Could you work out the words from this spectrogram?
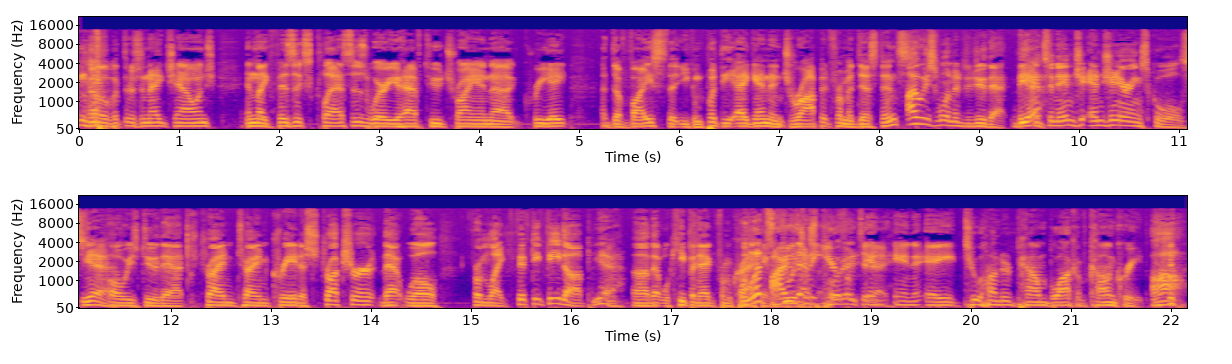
no, but there's an egg challenge in like physics classes where you have to try and uh, create a device that you can put the egg in and drop it from a distance. I always wanted to do that. The, Yeah. It's an eng- engineering schools. Yeah. always do that. Try and try and create a structure that will from like 50 feet up. Yeah. Uh, that will keep an egg from cracking. I would just put it in, in a 200 pound block of concrete. Ah,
